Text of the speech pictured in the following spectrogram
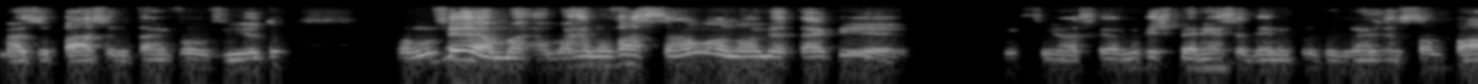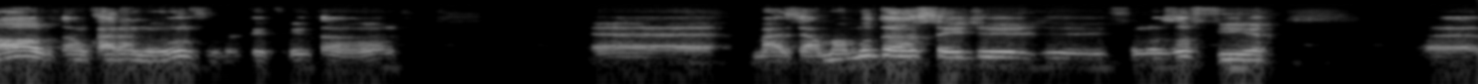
Mas o Pássaro está envolvido. Vamos ver, é uma, é uma renovação, é um nome até que, enfim, acho que é a única experiência dele no Clube Grande é São Paulo, tá um cara novo, tem 30 anos. É, mas é uma mudança aí de, de filosofia. É,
